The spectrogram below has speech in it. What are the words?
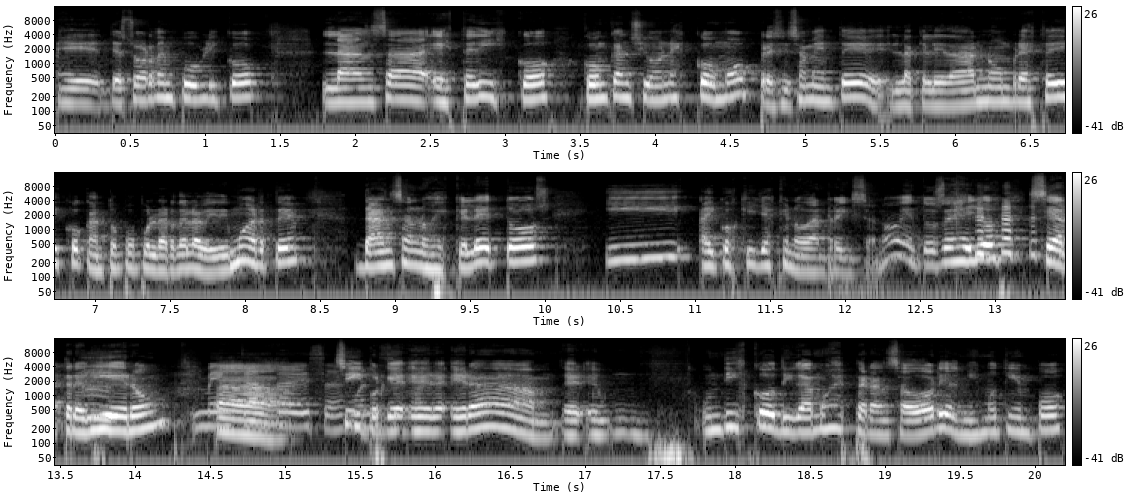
eh, Desorden Público lanza este disco con canciones como precisamente la que le da nombre a este disco, Canto Popular de la Vida y Muerte, Danzan los Esqueletos y hay cosquillas que no dan risa, ¿no? Entonces ellos se atrevieron Me a... encanta esa, es Sí, porque buenísima. era, era, eh, un, disco, digamos, esperanzador y al mismo tiempo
